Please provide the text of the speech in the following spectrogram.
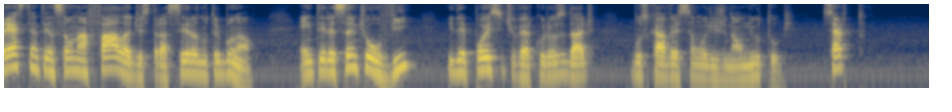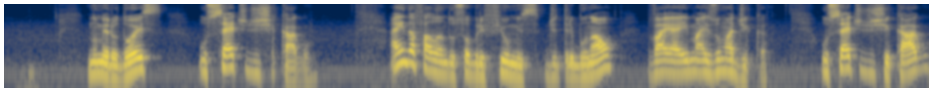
prestem atenção na fala de Estraceira no tribunal. É interessante ouvir e depois, se tiver curiosidade, buscar a versão original no YouTube. Certo? Número 2. O Sete de Chicago. Ainda falando sobre filmes de tribunal, vai aí mais uma dica. O Sete de Chicago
